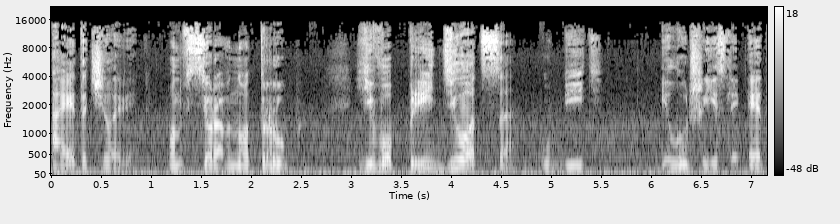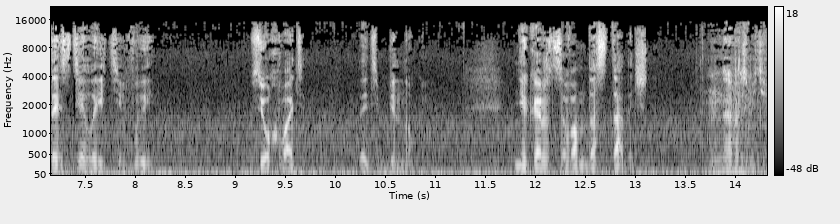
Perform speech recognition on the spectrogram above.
А этот человек, он все равно труп. Его придется убить. И лучше, если это сделаете вы. Все, хватит. Дайте бинокль. Мне кажется, вам достаточно. Да, возьмите.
